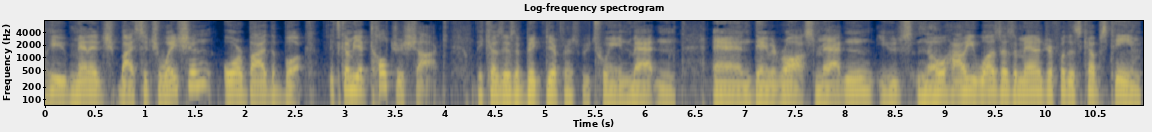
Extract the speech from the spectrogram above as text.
he manage by situation or by the book? It's going to be a culture shock because there's a big difference between Maddon and David Ross. Maddon, you know how he was as a manager for this Cubs team.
